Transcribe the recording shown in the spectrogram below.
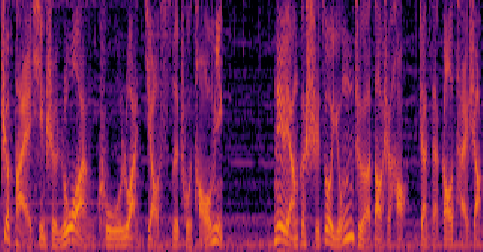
这百姓是乱哭乱叫，四处逃命。那两个始作俑者倒是好，站在高台上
